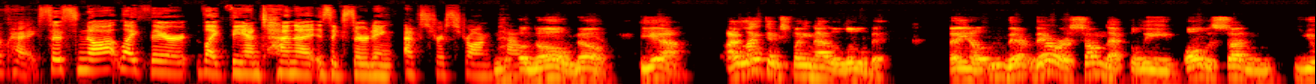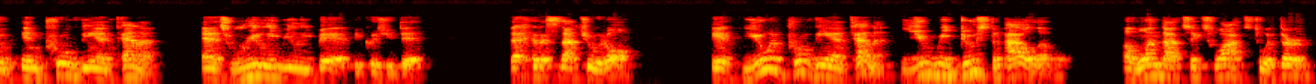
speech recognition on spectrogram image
Okay, so it's not like they're like the antenna is exerting extra strong power. No, no, no. Yeah, I'd like to explain that a little bit. Uh, you know, there there are some that believe all of a sudden you've improved the antenna and it's really really bad because you did. That, that's not true at all. If you improve the antenna, you reduce the power level of 1.6 watts to a third.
